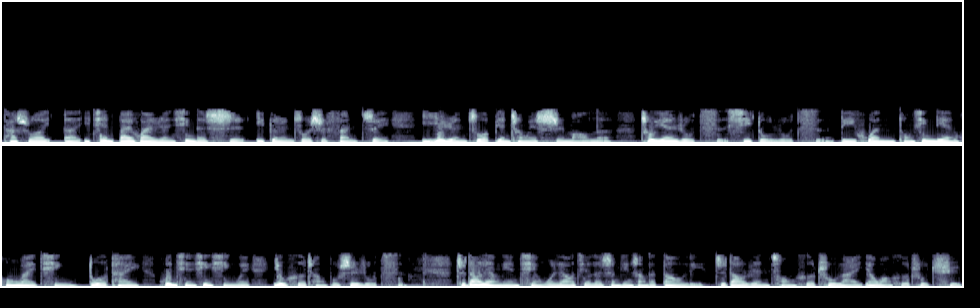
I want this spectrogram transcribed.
他说，呃，一件败坏人性的事，一个人做是犯罪，以一人做便成为时髦了。抽烟如此，吸毒如此，离婚、同性恋、婚外情、堕胎、婚前性行为，又何尝不是如此？直到两年前，我了解了圣经上的道理，知道人从何处来，要往何处去，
